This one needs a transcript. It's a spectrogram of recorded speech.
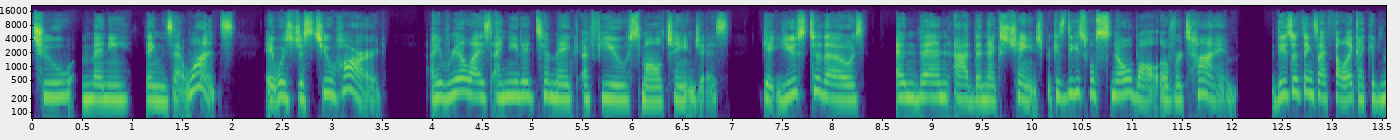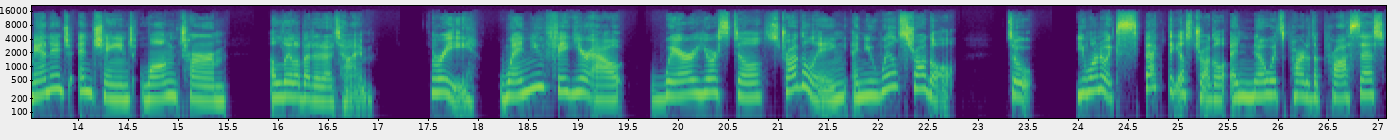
too many things at once. It was just too hard. I realized I needed to make a few small changes, get used to those, and then add the next change because these will snowball over time. These are things I felt like I could manage and change long term, a little bit at a time. Three, when you figure out where you're still struggling, and you will struggle. So you want to expect that you'll struggle and know it's part of the process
